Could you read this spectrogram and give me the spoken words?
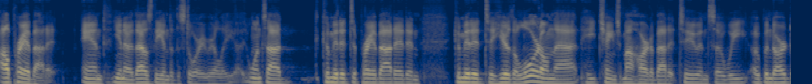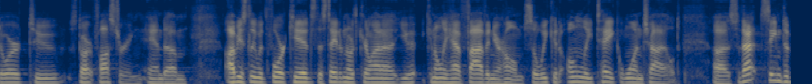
I'll pray about it. And you know that was the end of the story. Really, once I committed to pray about it and committed to hear the Lord on that, He changed my heart about it too. And so we opened our door to start fostering. And um, obviously, with four kids, the state of North Carolina, you can only have five in your home, so we could only take one child. Uh, so that seemed to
